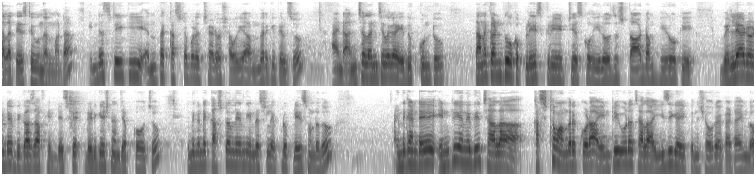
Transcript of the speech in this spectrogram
చాలా టేస్టీగా ఉందన్నమాట. ఇండస్ట్రీకి ఎంత కష్టపడి వచ్చాడో శౌర్య అందరికీ తెలుసు. అండ్ అంచెలంచెలుగా ఎదుక్కుంటూ తనకంటూ ఒక ప్లేస్ క్రియేట్ చేసుకొని ఈరోజు స్టార్డమ్ హీరోకి వెళ్ళాడు అంటే బికాస్ ఆఫ్ హీ డెడికేషన్ అని చెప్పుకోవచ్చు. ఎందుకంటే కష్టం లేని ఇండస్ట్రీలో ఎప్పుడూ ప్లేస్ ఉండదు. ఎందుకంటే ఎంట్రీ అనేది చాలా కష్టం అందరికి కూడా. ఆ ఎంట్రీ కూడా చాలా ఈజీగా అయిపోయింది శౌర్యకి ఆ టైంలో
